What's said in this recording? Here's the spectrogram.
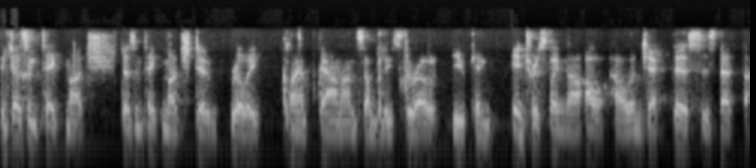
it doesn't take much. Doesn't take much to really clamp down on somebody's throat. You can. Interesting. I'll I'll inject this is that the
